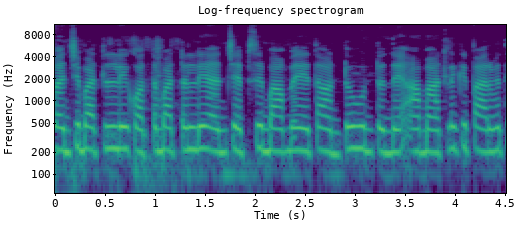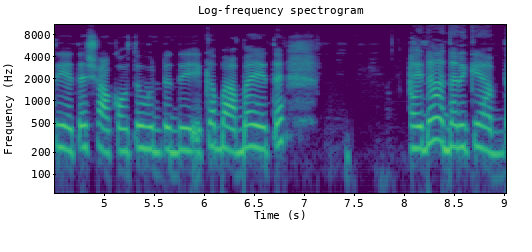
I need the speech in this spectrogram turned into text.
మంచి బట్టల్ని కొత్త బట్టల్ని అని చెప్పి బామ్మ అయితే అంటూ ఉంటుంది. ఆ మాటలకి పార్వతి అయితే షాక్ అవుతూ ఉంటుంది. ఇక బామ్మ అయితే అయినా దానికి అంత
